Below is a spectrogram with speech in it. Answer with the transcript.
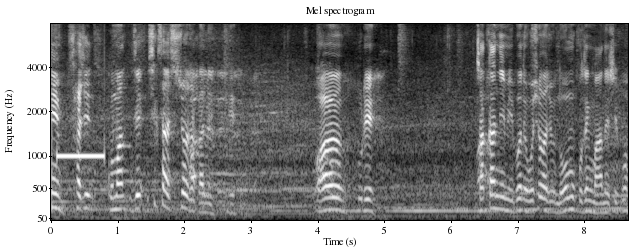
님 사진 그만 이제 식사하시죠 작가님 예. 아유 우리. 작가님 이번에 오셔가지고 너무 고생 많으시고.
